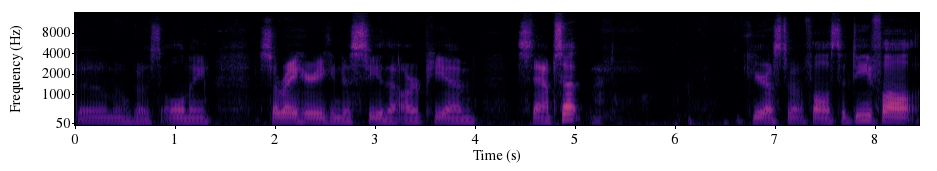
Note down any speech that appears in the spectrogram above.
Boom, and we'll go to only. So right here you can just see the RPM snaps up. Gear estimate falls to default.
